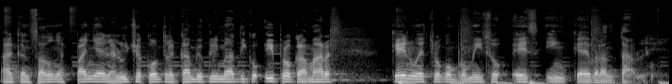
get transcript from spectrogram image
alcanzados en España en la lucha contra el cambio climático y proclamar que nuestro compromiso es inquebrantable.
